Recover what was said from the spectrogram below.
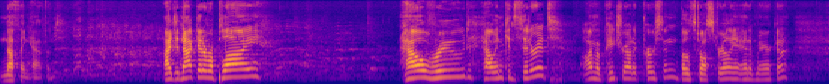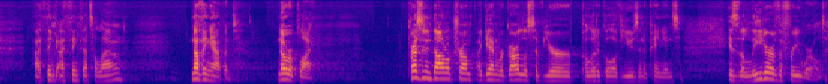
Nothing happened. I did not get a reply. How rude, how inconsiderate. I'm a patriotic person, both to Australia and America. I think, I think that's allowed. Nothing happened. No reply. President Donald Trump, again, regardless of your political views and opinions, is the leader of the free world.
